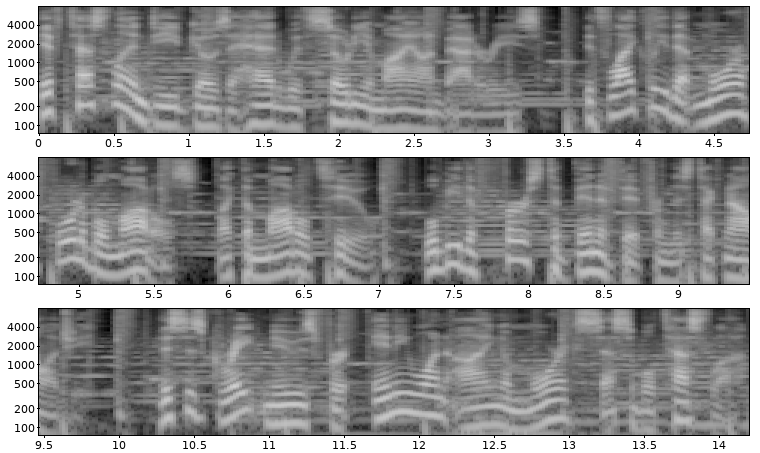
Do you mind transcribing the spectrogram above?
If Tesla indeed goes ahead with sodium-ion batteries, it's likely that more affordable models, like the Model 2, will be the first to benefit from this technology. This is great news for anyone eyeing a more accessible Tesla,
